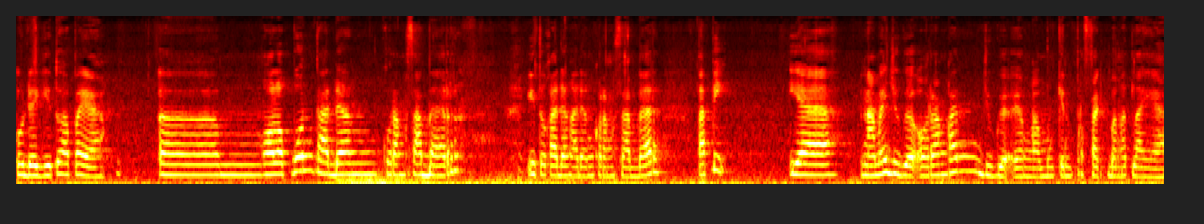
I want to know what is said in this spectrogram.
udah gitu apa ya em, walaupun kadang kurang sabar itu kadang-kadang kurang sabar tapi ya namanya juga orang kan juga yang nggak mungkin perfect banget lah ya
